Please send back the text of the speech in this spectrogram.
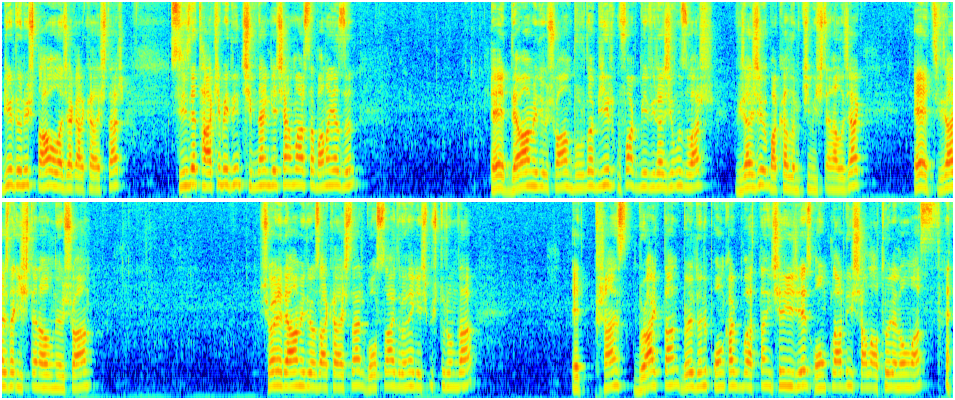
bir dönüş daha olacak arkadaşlar. Siz de takip edin. Çimden geçen varsa bana yazın. Evet devam ediyor şu an. Burada bir ufak bir virajımız var. Virajı bakalım kim işten alacak. Evet viraj da işten alınıyor şu an. Şöyle devam ediyoruz arkadaşlar. Ghost Rider öne geçmiş durumda. Evet Prince Bright'tan böyle dönüp 10 kabibattan içeri gireceğiz. Onklarda inşallah atölyen olmaz.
